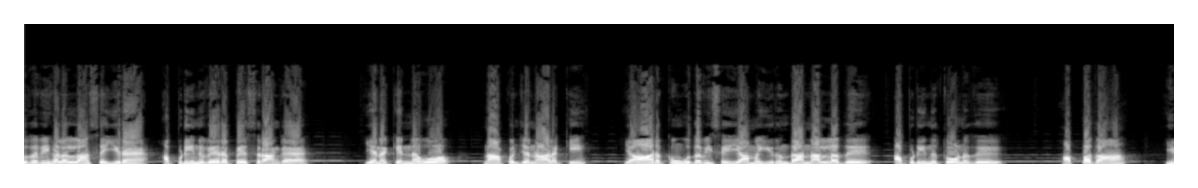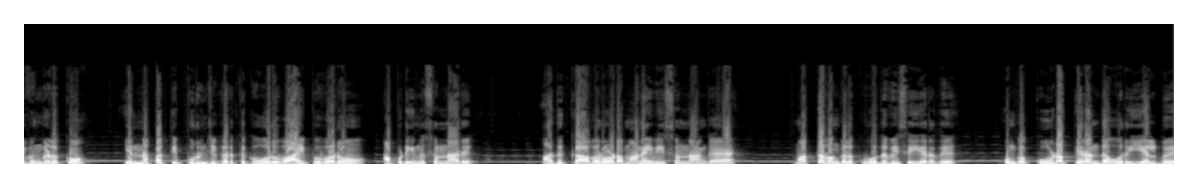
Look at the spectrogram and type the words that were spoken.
உதவிகளெல்லாம் செய்யறேன் அப்படின்னு வேற பேசுறாங்க. எனக்கு என்னவோ நான் கொஞ்ச நாளைக்கு யாருக்கும் உதவி செய்யாம இருந்தா நல்லது அப்படின்னு தோணுது. அப்பதான் இவங்களுக்கும் என்னை பத்தி புரிஞ்சுக்கிறதுக்கு ஒரு வாய்ப்பு வரும் அப்படின்னு சொன்னாரு. அதுக்கு அவரோட மனைவி சொன்னாங்க மற்றவங்களுக்கு உதவி செய்யறது உங்க கூட பிறந்த ஒரு இயல்பு.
